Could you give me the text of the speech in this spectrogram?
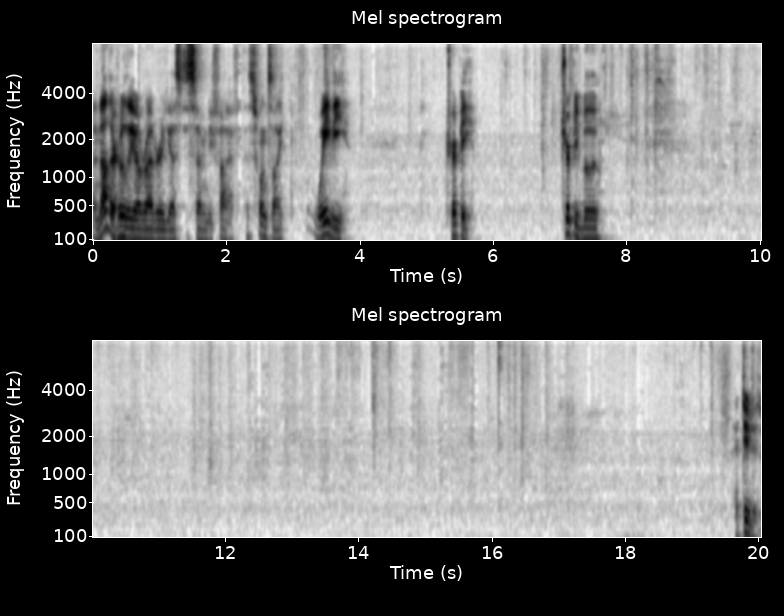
another Julio Rodriguez to 75. This one's like wavy, trippy. Trippy blue. That dude is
